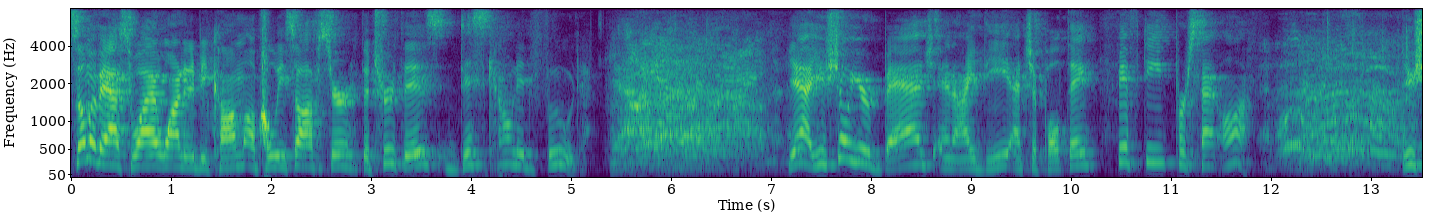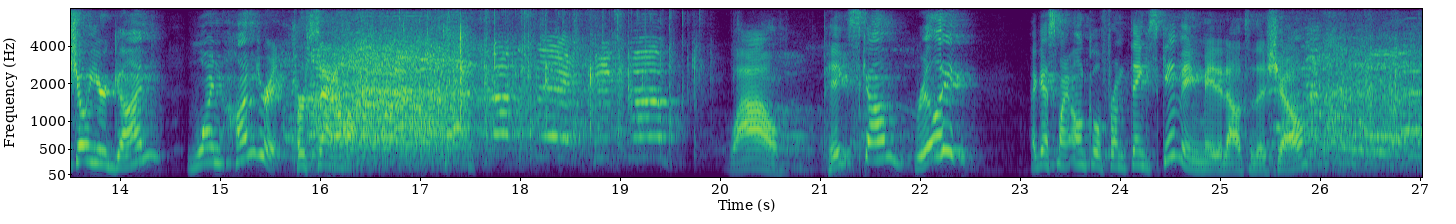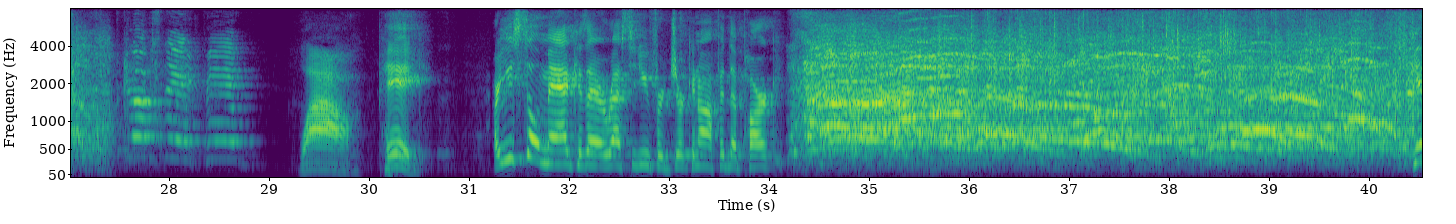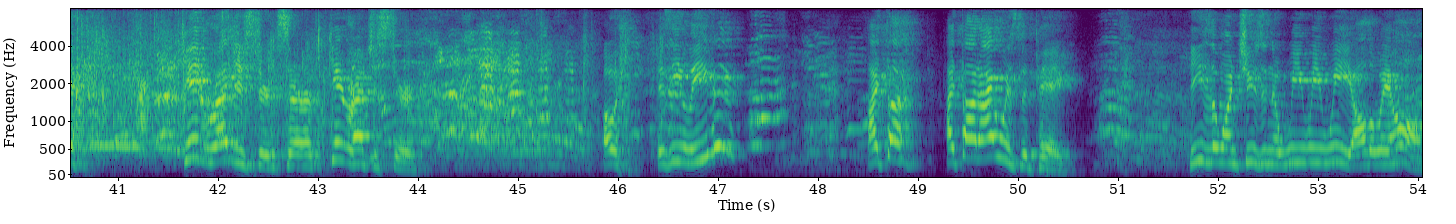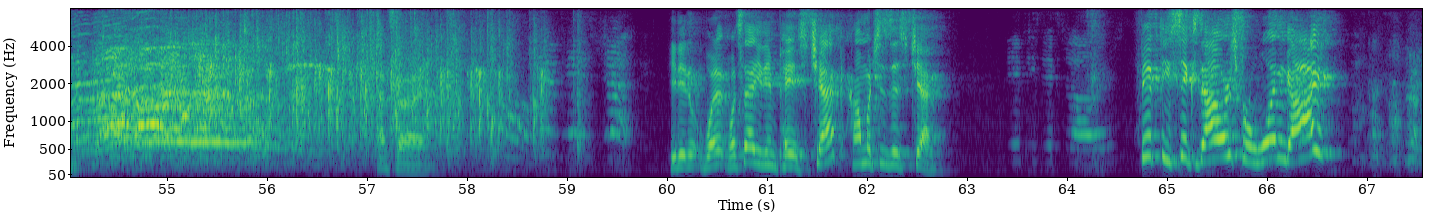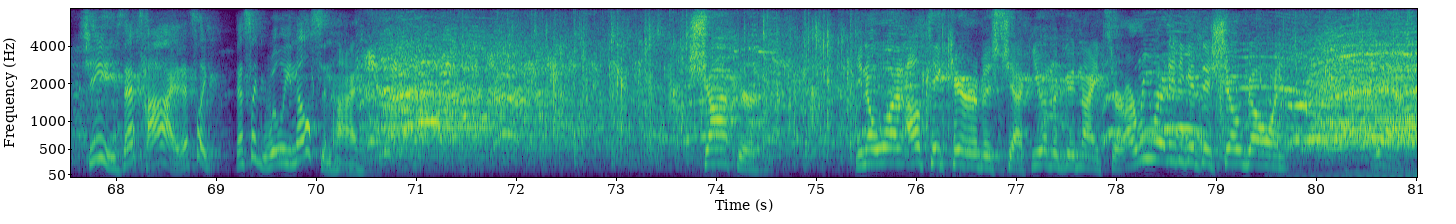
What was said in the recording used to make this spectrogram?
Some have asked why I wanted to become a police officer. The truth is, discounted food. Yeah. Yeah, you show your badge and ID at Chipotle, 50% off. You show your gun, 100% off. Wow. Pig scum? Really? I guess my uncle from Thanksgiving made it out to the show. Get up stage, pig! Wow. Pig. Are you still mad because I arrested you for jerking off in the park? Get, get registered, sir. Get registered. Oh, is he leaving? I thought I thought I was the pig. He's the one choosing the wee wee wee all the way home. That's all right. He didn't. What, what's that? He didn't pay his check. How much is his check? $56. Fifty-six dollars for one guy? Jeez, that's high. That's like that's like Willie Nelson high. Shocker. You know what? I'll take care of his check. You have a good night, sir. Are we ready to get this show going? Yeah.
